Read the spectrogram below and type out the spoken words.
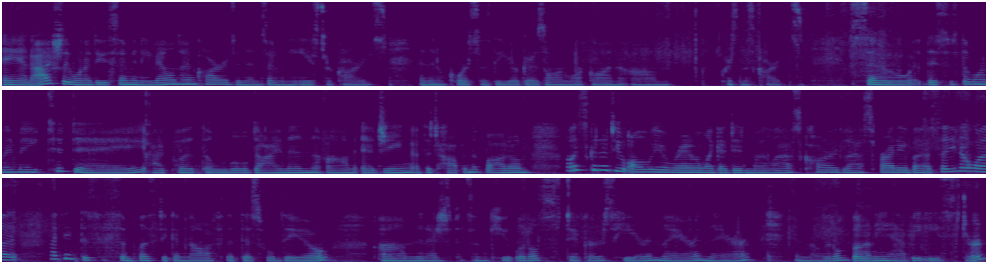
and I actually want to do so many Valentine cards and then so many Easter cards. And then, of course, as the year goes on, work on um, Christmas cards. So this is the one I made today. I put the little diamond um, edging at the top and the bottom. I was going to do all the way around like I did my last card last Friday, but I said, you know what? I think this is simplistic enough that this will do. Um, then I just put some cute little stickers here and there and there. And my little bunny, Happy Easter.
